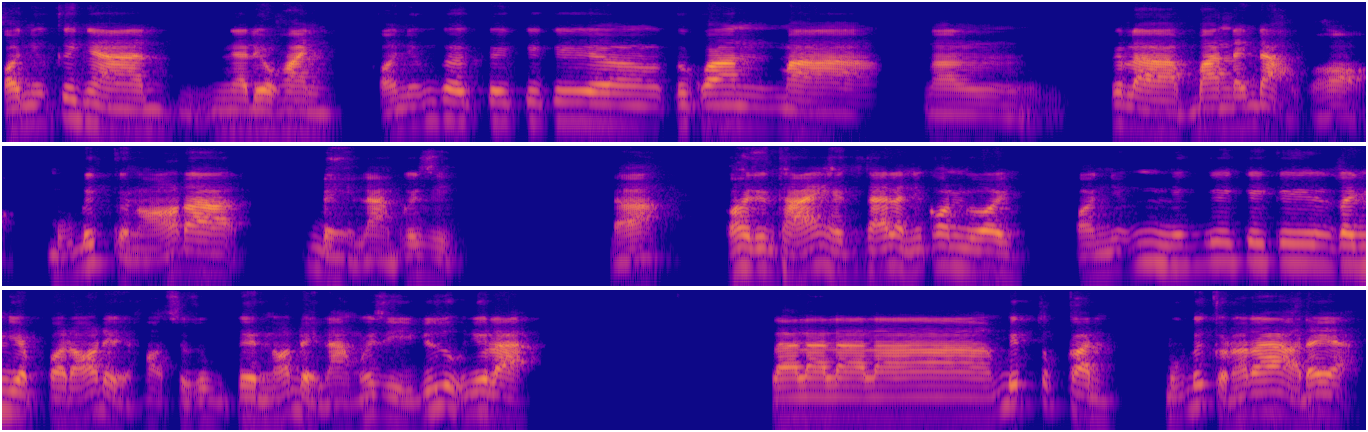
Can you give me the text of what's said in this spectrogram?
có những cái nhà nhà điều hành có những cái cái cái, cái, cái cơ quan mà là tức là ban lãnh đạo của họ mục đích của nó ra để làm cái gì? Đó. Có hệ sinh thái hệ sinh thái là những con người còn những những cái, cái, cái doanh nghiệp vào đó để họ sử dụng tiền nó để làm cái gì? Ví dụ như là là là là là biết token mục đích của nó ra ở đây ạ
